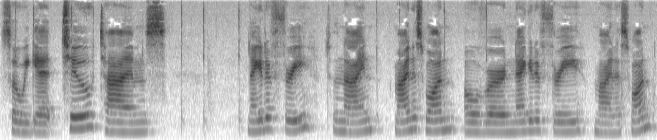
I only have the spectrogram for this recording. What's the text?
So we get 2 times negative 3 to the 9 minus 1 over negative 3 minus 1.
